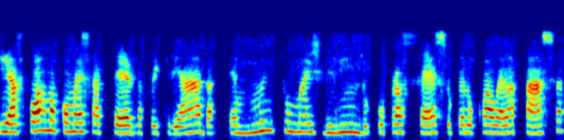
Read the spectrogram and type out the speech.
E a forma como essa pedra foi criada é muito mais lindo o processo pelo qual ela passa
